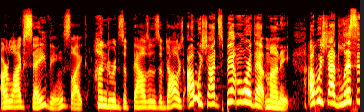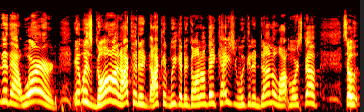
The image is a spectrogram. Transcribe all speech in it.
our life savings, like hundreds of thousands of dollars. I wish I'd spent more of that money. I wish I'd listened to that word. It was gone. I could have, I could, we could have gone on vacation. We could have done a lot more stuff. So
